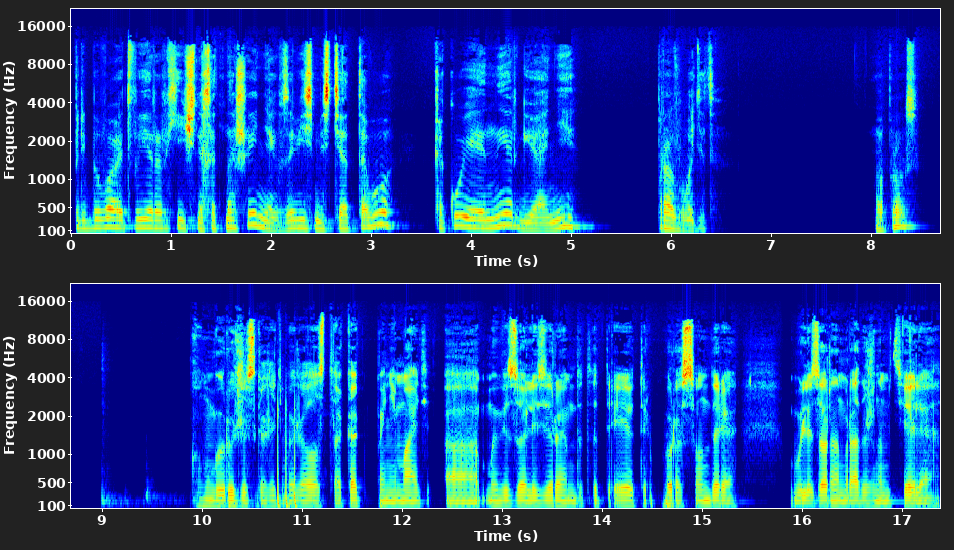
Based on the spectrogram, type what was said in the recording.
пребывают в иерархичных отношениях в зависимости от того, какую энергию они проводят. Вопрос? Гуруджи, скажите, пожалуйста, а как понимать, а, мы визуализируем Дататрею, Трипура Сундари в иллюзорном радужном теле,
